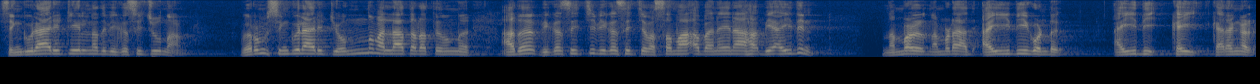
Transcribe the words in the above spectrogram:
സിംഗുലാരിറ്റിയിൽ നിന്ന് അത് വികസിച്ചു എന്നാണ്. വെറും സിംഗുലാരിറ്റി ഒന്നുമല്ലാത്തടത്ത് നിന്ന് അത് വികസിച്ച് വികസിച്ച് വസമാ ബനൈനാഹ ബി ഐദിൻ. നമ്മൾ നമ്മുടെ ഐതി കൊണ്ട് ഐതി കൈ കരങ്ങൾ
